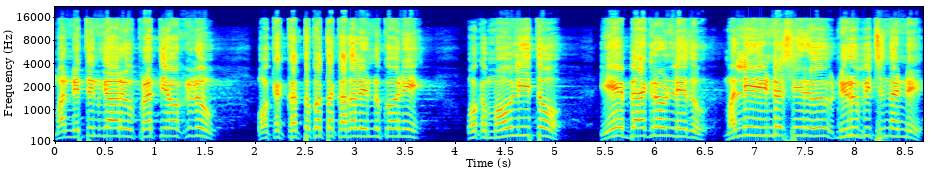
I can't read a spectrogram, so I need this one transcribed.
మన నితిన్ గారు ప్రతి ఒక్కరు ఒక కొత్త కొత్త కథలు ఎన్నుకొని ఒక మౌలితో ఏ బ్యాక్గ్రౌండ్ లేదు. మళ్ళీ ఇండస్ట్రీ నిరూపించిందండి.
